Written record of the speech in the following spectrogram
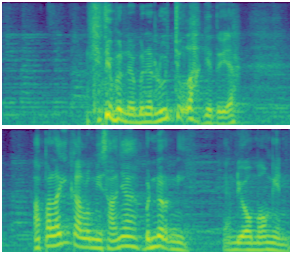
Jadi bener-bener lucu lah gitu ya. Apalagi kalau misalnya bener nih yang diomongin.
